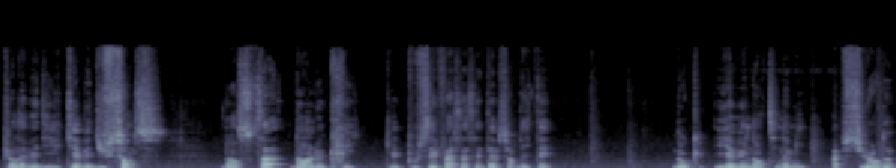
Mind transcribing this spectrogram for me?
Puis on avait dit qu'il y avait du sens dans ça, dans le cri qu'il poussait face à cette absurdité. Donc il y avait une antinomie absurde,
